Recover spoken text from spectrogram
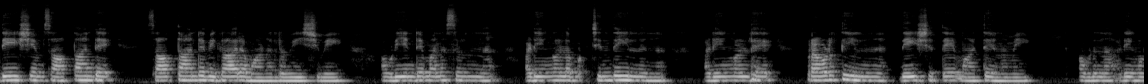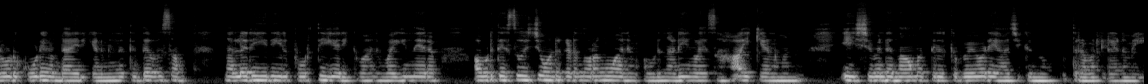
ദേഷ്യം സാത്താന്റെ സാത്താന്റെ വികാരമാണല്ലോ യേശുവേ. എന്റെ മനസ്സിൽ നിന്ന് അടിയങ്ങളുടെ ചിന്തയിൽ നിന്ന് അടിയങ്ങളുടെ പ്രവൃത്തിയിൽ നിന്ന് ദേഷ്യത്തെ മാറ്റണമേ. അവിടുന്ന് അടിയങ്ങളോട് കൂടെ ഉണ്ടായിരിക്കണം. ഇന്നത്തെ ദിവസം നല്ല രീതിയിൽ പൂർത്തീകരിക്കുവാനും വൈകുന്നേരം അവിടുത്തെ സൂചിച്ചുകൊണ്ട് കിടന്നുറങ്ങുവാനും അവിടുന്ന് അടിയങ്ങളെ സഹായിക്കണമെന്ന് യേശുവിന്റെ നാമത്തിൽ കൃപയോടെ യാചിക്കുന്നു. ഉത്തരവരളയണമേ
